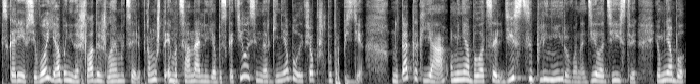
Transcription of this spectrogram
скорее всего, я бы не дошла до желаемой цели, потому что эмоционально я бы скатилась, энергии не было, и все пошло бы по пизде. Но так как я, у меня была цель дисциплинированно делать действия, и у меня был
